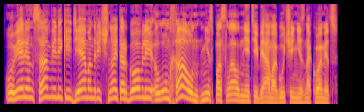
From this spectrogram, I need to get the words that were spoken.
"Уверен, сам великий демон речной торговли Лунхаун не спаслал мне тебя, могучий незнакомец".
